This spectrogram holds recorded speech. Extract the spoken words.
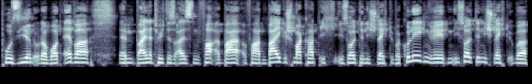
posieren oder whatever, ähm, weil natürlich das alles einen faden Beigeschmack hat. Ich, ich sollte nicht schlecht über Kollegen reden, ich sollte nicht schlecht über,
